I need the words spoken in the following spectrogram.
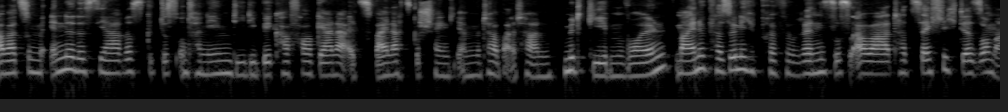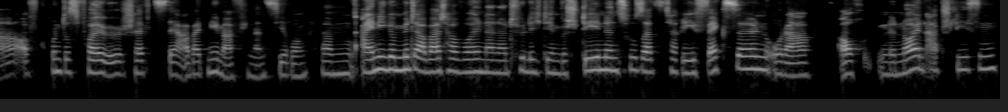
Aber zum Ende des Jahres gibt es Unternehmen, die die BKV gerne als Weihnachtsgeschenk ihren Mitarbeitern mitgeben wollen. Meine persönliche Präferenz ist aber tatsächlich der Sommer aufgrund des Folgegeschäfts der Arbeitnehmerfinanzierung. Ähm, einige Mitarbeiter wollen dann natürlich den bestehenden Zusatztarif wechseln oder auch einen neuen abschließen,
